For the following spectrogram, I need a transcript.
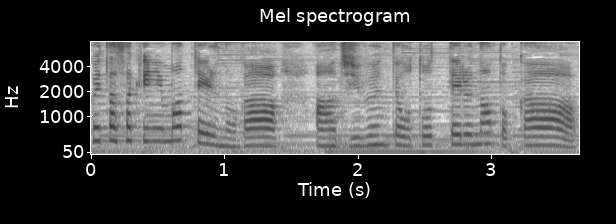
べた先に待っているのがあ自分って劣ってるなとか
